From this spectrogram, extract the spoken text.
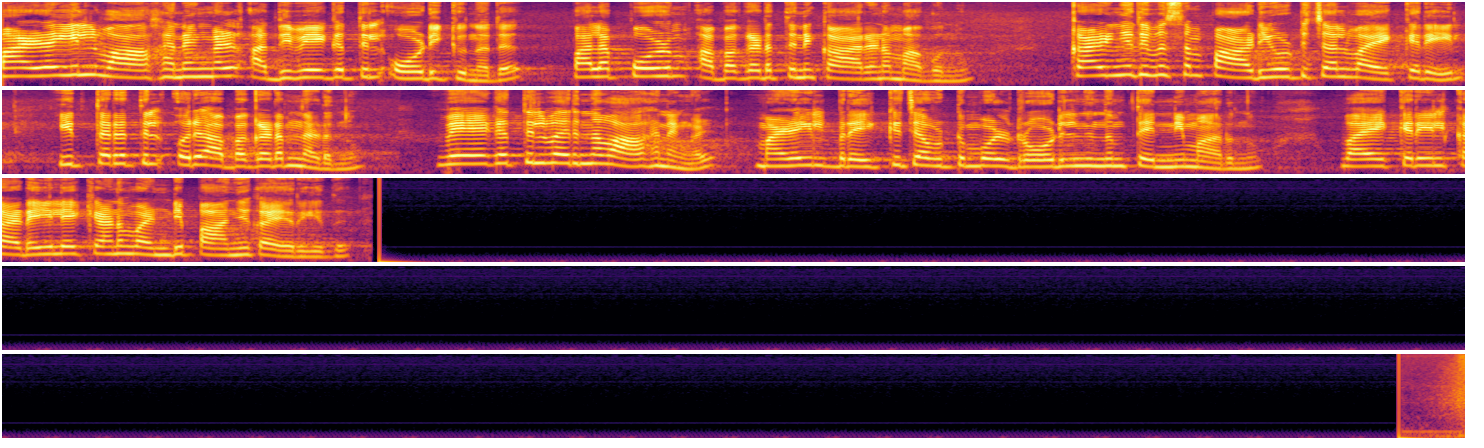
മഴയിൽ വാഹനങ്ങൾ അതിവേഗത്തിൽ ഓടിക്കുന്നത് പലപ്പോഴും അപകടത്തിന് കാരണമാകുന്നു. കഴിഞ്ഞ ദിവസം പാടിയോട്ടിച്ചാൽ വയക്കരയിൽ ഇത്തരത്തിൽ ഒരു അപകടം നടന്നു. വേഗത്തിൽ വരുന്ന വാഹനങ്ങൾ മഴയിൽ ബ്രേക്ക് ചവിട്ടുമ്പോൾ റോഡിൽ നിന്നും തെന്നി മാറുന്നു. വയക്കരയിൽ കടയിലേക്കാണ് വണ്ടി പാഞ്ഞു കയറിയത്.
